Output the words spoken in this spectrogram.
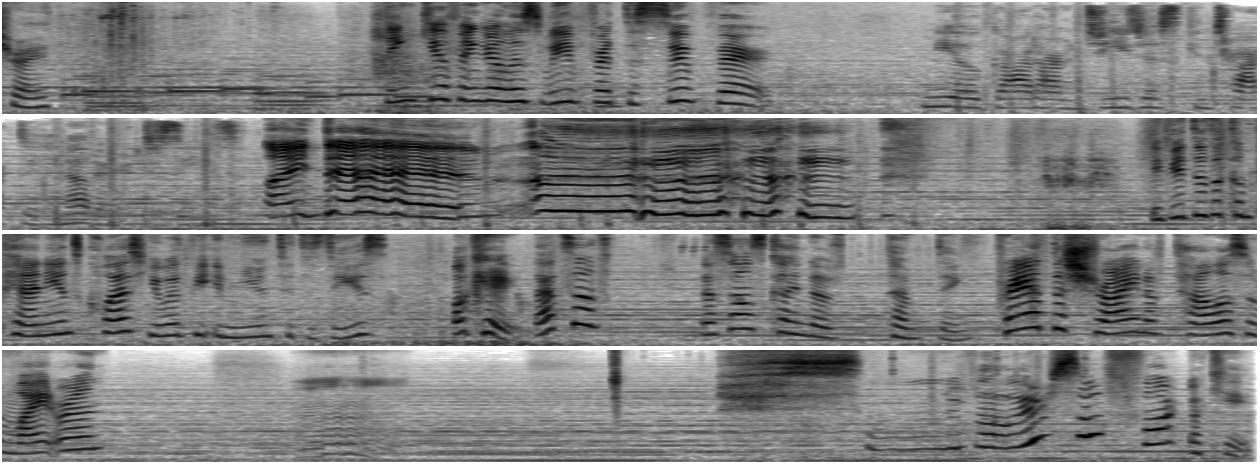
okay, I'll go to a shrine. Thank you, Fingerless Weave, for the super. Mio got RNG just contracted another disease. I did! if you do the companions quest, you would be immune to disease. Okay, that sounds that sounds kind of tempting. Pray at the shrine of Talos and Whiterun. Mm. But we're so far. Okay.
